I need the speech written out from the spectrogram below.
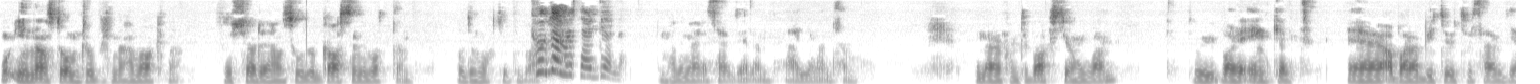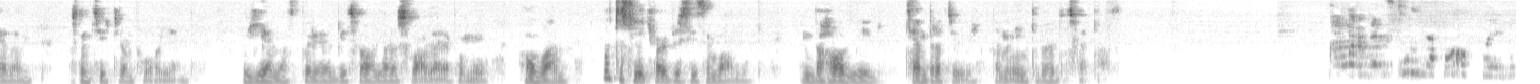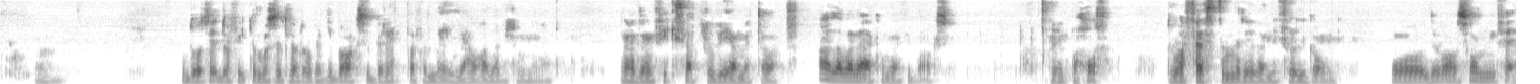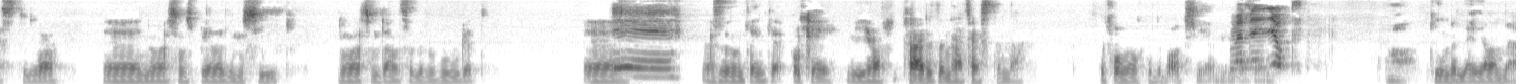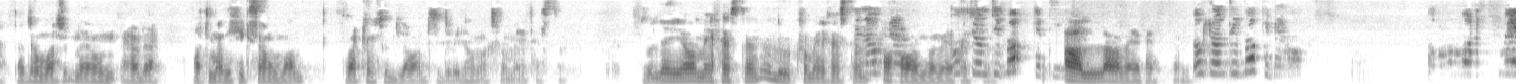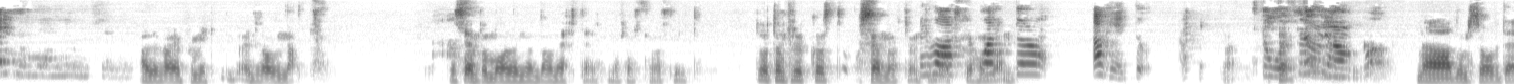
Och innan stormtroopersna han vaknade så körde han solo gasen i botten och de åkte tillbaka. Tog de reservdelen? De hade med reservdelen, jajamensan. Och när de kom tillbaks till Home One, då var det enkelt eh, att bara byta ut reservdelen och sen tryckte de på igen. Och genast började det bli svalare och svalare på min Home One. Och till slut var det precis som vanligt. En behaglig temperatur där man inte behövde svettas. Ja. Och då, då fick de såklart åka tillbaka och berätta för Leila och alla personerna att nu hade de fixat problemet och alla var välkomna tillbaks. Men på Hoff, då var festen redan i full gång. Och det var en sån fest och det var eh, några som spelade musik, några som dansade på bordet. Eh, Eh, alltså de tänkte, okej, vi har färdigt den här festen då. Då får vi åka tillbaks igen. men också... Till och med Leia var med. För att hon var, när hon hörde att de hade fixat hon vann, så vart hon så glad så då ville hon också vara med i festen. Så Leia var med i festen och Luke var med i festen åkte och Han var med i festen. tillbaka till... Alla var med i festen. Åkte de tillbaka till... Ja, det var på mitt, det var natt. Och sen på morgonen dagen efter, när festen var slut. Då åt de frukost och sen åkte de Men tillbaks till. Hon de... Okej. Då sov de någon gång. Nej, de sovde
